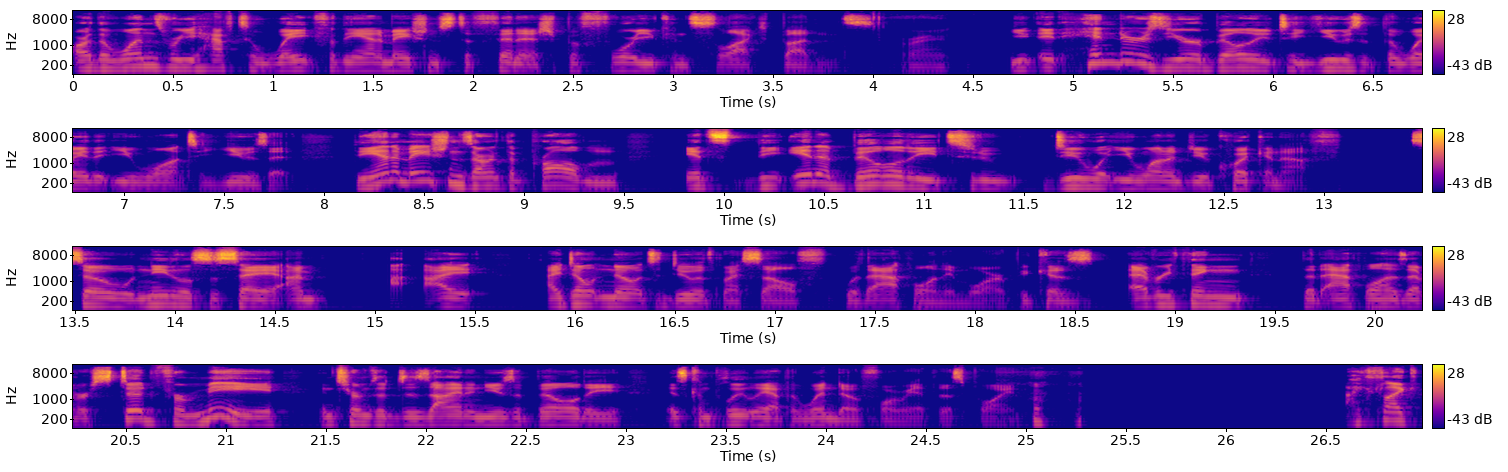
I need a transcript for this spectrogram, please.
are the ones where you have to wait for the animations to finish before you can select buttons. Right. You, it hinders your ability to use it the way that you want to use it. The animations aren't the problem, it's the inability to do what you want to do quick enough. So, needless to say, I'm I I don't know what to do with myself with Apple anymore because everything that Apple has ever stood for me in terms of design and usability is completely out the window for me at this point. I like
